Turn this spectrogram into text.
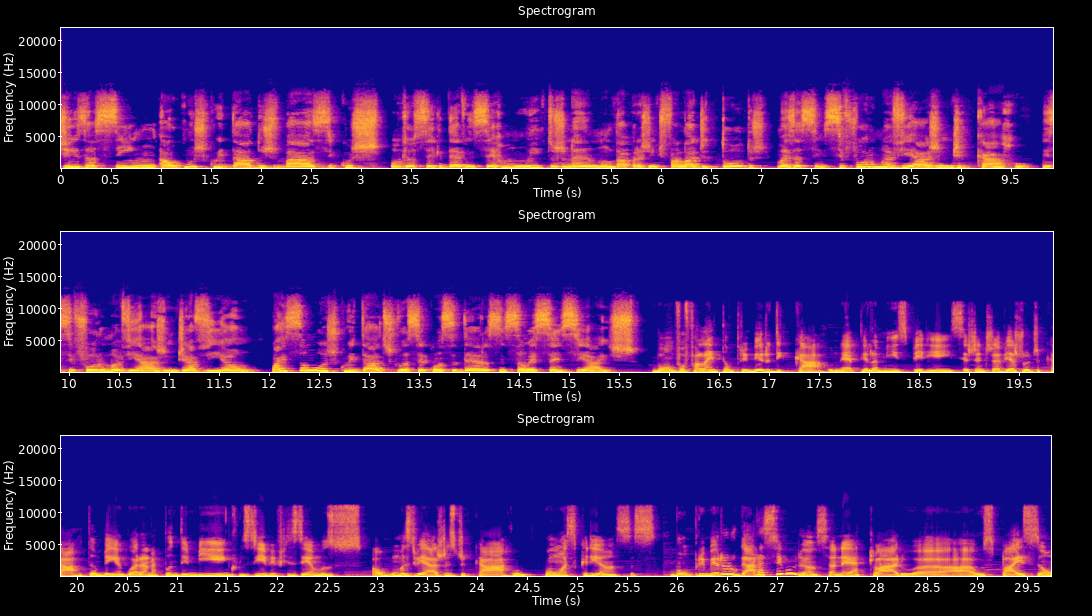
Diz assim, alguns cuidados básicos, porque eu sei que devem ser muitos, né? Não dá pra gente falar de todos, mas assim, se for uma viagem de carro e se for uma viagem de avião, quais são os cuidados que você considera assim são essenciais? Bom, vou falar então primeiro de carro, né? Pela minha experiência. A gente já viajou de carro também. Agora na pandemia, inclusive, fizemos algumas viagens de carro com as crianças. Bom, primeiro lugar, a segurança, né? Claro, a, a, os pais são,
